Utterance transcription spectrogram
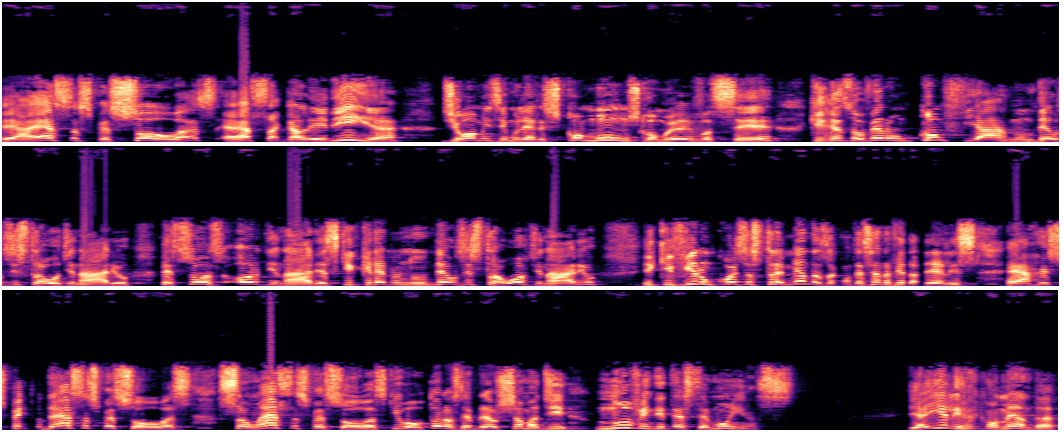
É a essas pessoas, é essa galeria de homens e mulheres comuns como eu e você, que resolveram confiar num Deus extraordinário, pessoas ordinárias que creram num Deus extraordinário e que viram coisas tremendas acontecendo na vida deles. É a respeito dessas pessoas, são essas pessoas que o autor aos Hebreus chama de nuvem de testemunhas. E aí ele recomenda:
